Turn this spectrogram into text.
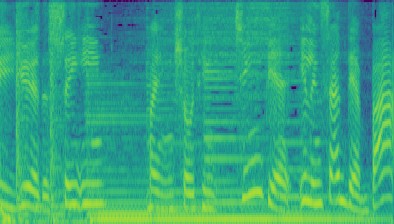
岁月的声音，欢迎收听经典一零三点八。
